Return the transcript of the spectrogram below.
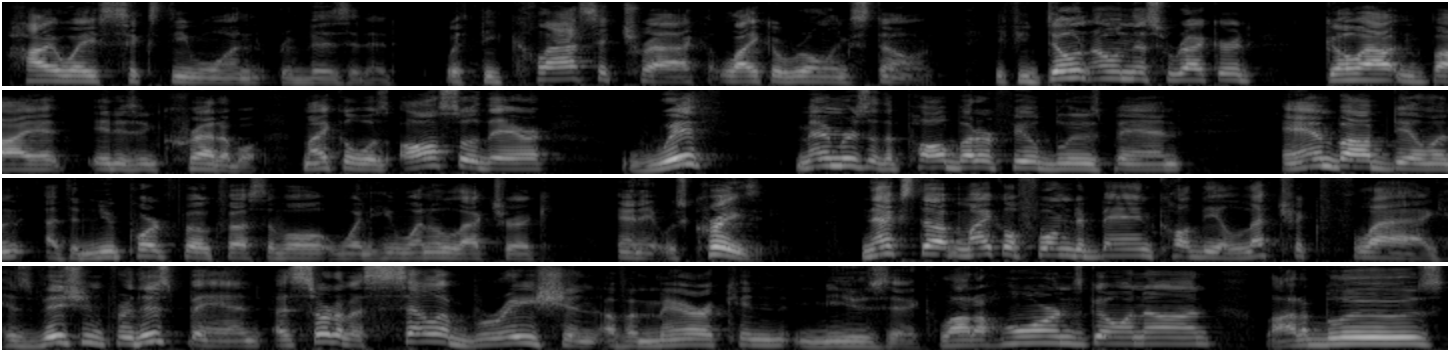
Highway 61 Revisited with the classic track Like a Rolling Stone. If you don't own this record, go out and buy it. It is incredible. Michael was also there with members of the Paul Butterfield Blues Band and Bob Dylan at the Newport Folk Festival when he went electric, and it was crazy. Next up, Michael formed a band called the Electric Flag. His vision for this band as sort of a celebration of American music. A lot of horns going on, a lot of blues,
